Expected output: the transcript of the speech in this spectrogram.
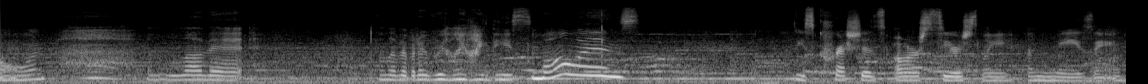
own. I love it. I love it, but I really like these small ones. These creches are seriously amazing.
